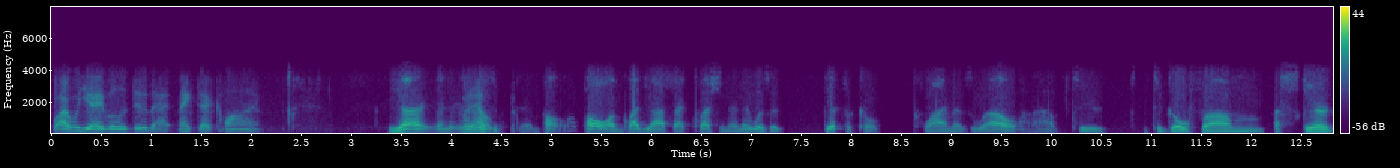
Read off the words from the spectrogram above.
why were you able to do that? Make that climb? Yeah, and, and it was a, Paul, Paul. I'm glad you asked that question, and it was a difficult climb as well uh, to to go from a scared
